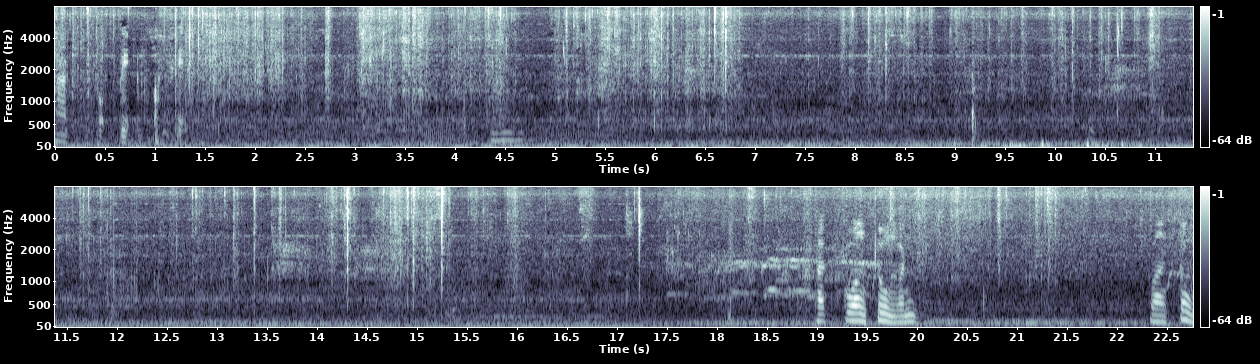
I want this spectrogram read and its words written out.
หักปอกเป็ดปอกเป็ดพักกวางตุ้งมันกวางตุ้ง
